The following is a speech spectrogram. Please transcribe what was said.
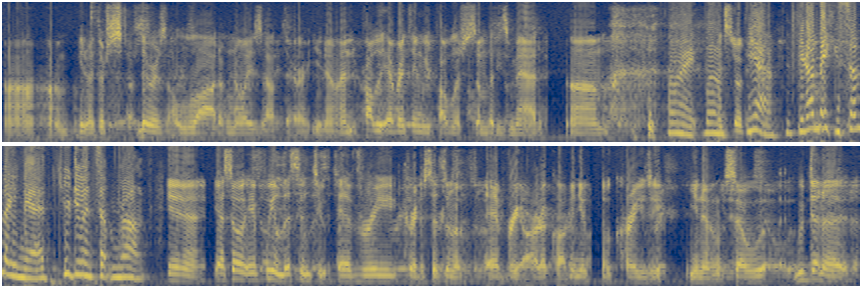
Um, you know, there's there is a lot of noise out there. You know, and probably everything we publish, somebody's mad. Um, all right well so- yeah if you're not making somebody mad you're doing something wrong Yeah, yeah. So if we listen to every criticism of every article, I mean, you go crazy, you know. So we've done a,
